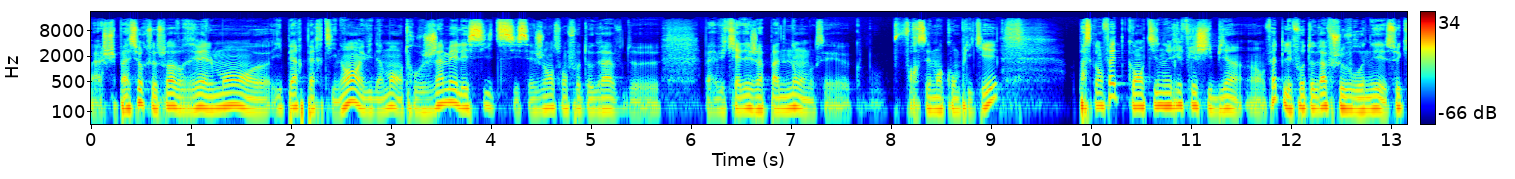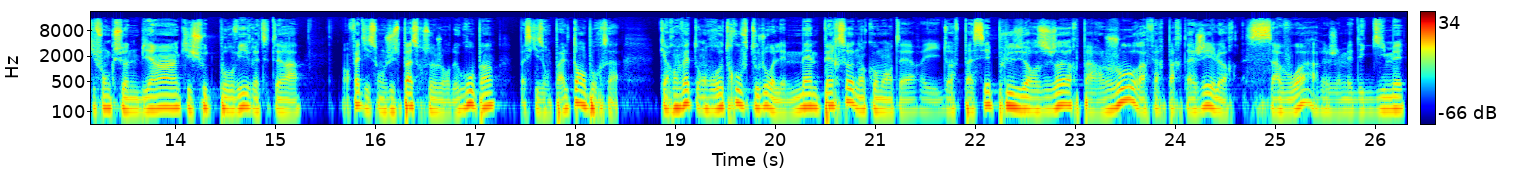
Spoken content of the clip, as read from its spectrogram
Voilà, je suis pas sûr que ce soit réellement euh, hyper pertinent. Évidemment, on trouve jamais les sites si ces gens sont photographes, de, bah, vu qu'il n'y a déjà pas de nom, donc c'est forcément compliqué. Parce qu'en fait, quand on y réfléchit bien, en fait, les photographes chevronnés, ceux qui fonctionnent bien, qui shootent pour vivre, etc., en fait, ils sont juste pas sur ce genre de groupe, hein, parce qu'ils n'ont pas le temps pour ça. Car en fait, on retrouve toujours les mêmes personnes en commentaire. ils doivent passer plusieurs heures par jour à faire partager leur savoir, et je mets des guillemets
